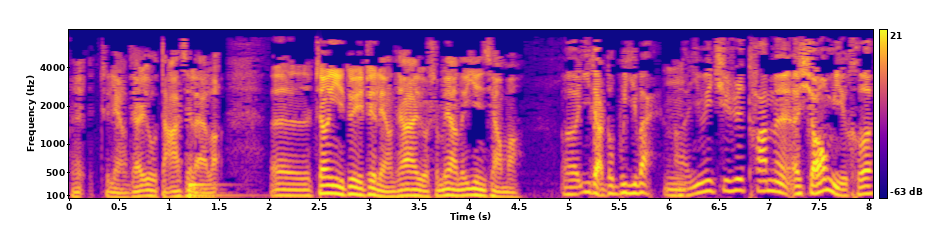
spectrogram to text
哎，这两家又打起来了，呃，张毅对这两家有什么样的印象吗？呃，一点都不意外啊，因为其实他们呃小米和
